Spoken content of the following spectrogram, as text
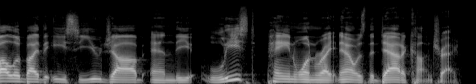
followed by the ECU job, and the least paying one right now is the data contract.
